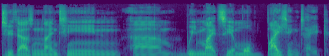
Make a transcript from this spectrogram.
2019 um, we might see a more biting take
